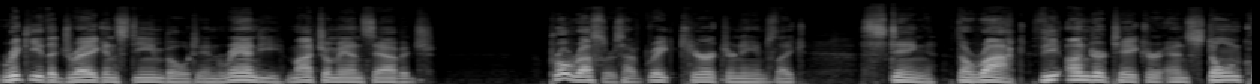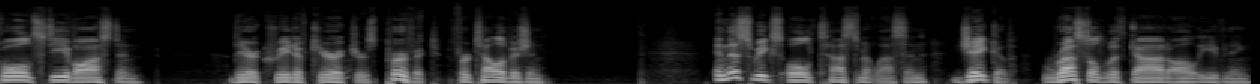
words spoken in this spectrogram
Ricky the Dragon Steamboat, and Randy Macho Man Savage. Pro wrestlers have great character names like Sting, The Rock, The Undertaker, and Stone Cold Steve Austin. They are creative characters, perfect for television. In this week's Old Testament lesson, Jacob wrestled with God all evening.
